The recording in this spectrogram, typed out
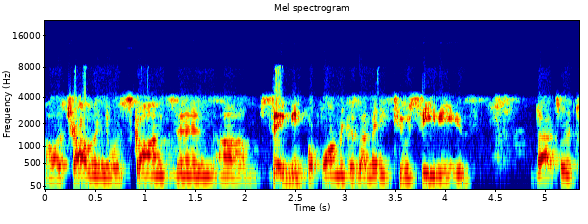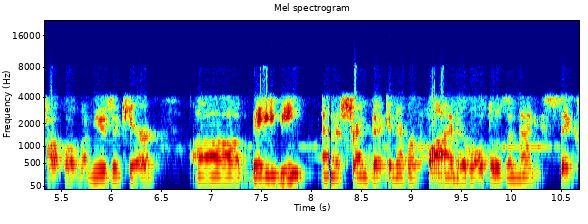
I was traveling to Wisconsin, um, singing, performing because I made two CDs. That's what we talk about my music here. Uh, Baby and A Strength I Can Never Find. I wrote those in 96.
